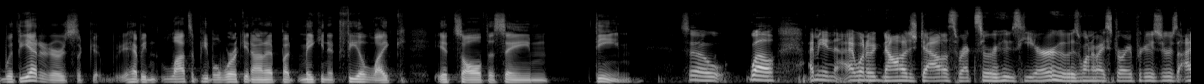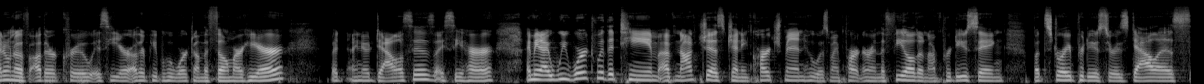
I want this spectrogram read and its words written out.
with the editors, like having lots of people working on it, but making it feel like it's all the same theme. So, well, I mean, I want to acknowledge Dallas Rexer, who's here, who is one of my story producers. I don't know if other crew is here, other people who worked on the film are here, but I know Dallas is. I see her. I mean, I, we worked with a team of not just Jenny Carchman, who was my partner in the field and I'm producing, but story producers Dallas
